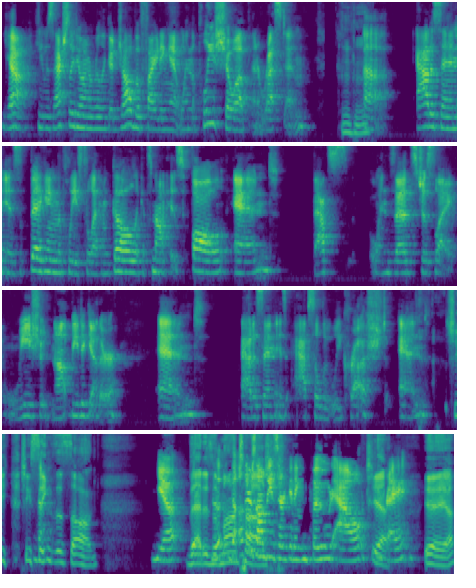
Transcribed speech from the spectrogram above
Yeah, he was actually doing a really good job of fighting it when the police show up and arrest him. Mm-hmm. Uh, Addison is begging the police to let him go, like it's not his fault. And that's when Zed's just like, we should not be together. And Addison is absolutely crushed. And She she sings a song yep. that is The, a montage. the other zombies are getting booed out, Yeah. right? Yeah, yeah.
